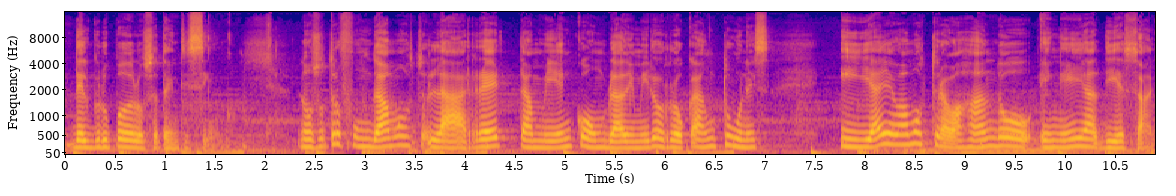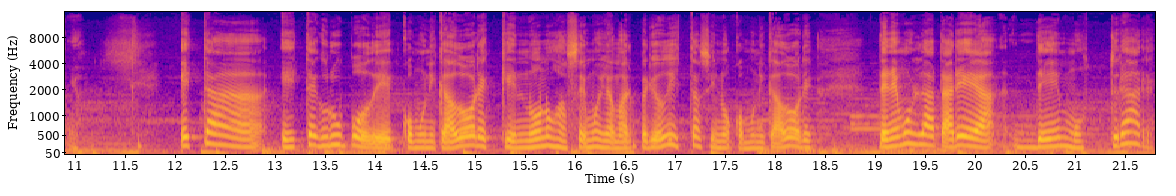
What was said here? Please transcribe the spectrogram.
del Grupo de los 75. Nosotros fundamos la red también con Vladimiro Roca Antunes y ya llevamos trabajando en ella 10 años. Este grupo de comunicadores que no nos hacemos llamar periodistas, sino comunicadores, tenemos la tarea de mostrar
